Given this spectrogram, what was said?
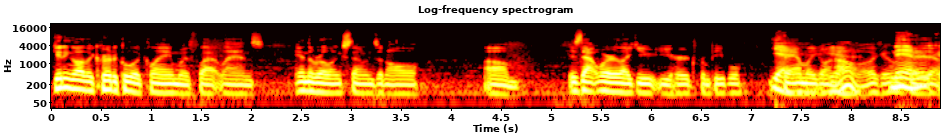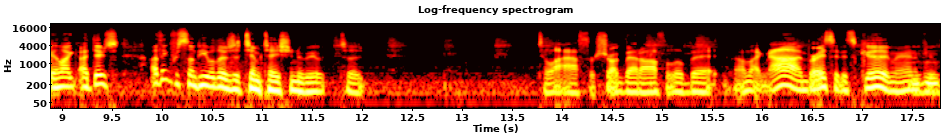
getting all the critical acclaim with Flatlands and the Rolling Stones and all? Um, is that where like you you heard from people, family going, yeah. oh, okay, man, okay, and, yeah. and like I, there's, I think for some people there's a temptation to be able to to laugh or shrug that off a little bit. I'm like, nah, embrace it. It's good, man. You, Mhm.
